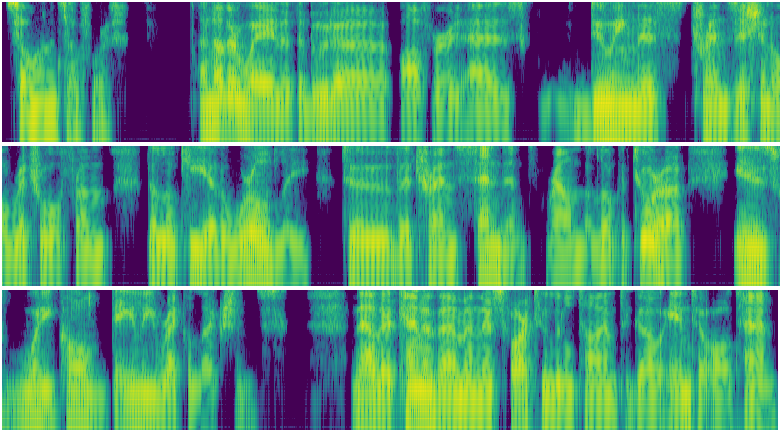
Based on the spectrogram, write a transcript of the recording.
so on and so forth. Another way that the Buddha offered as doing this transitional ritual from the lokiya, the worldly, to the transcendent realm, the lokuttara, is what he called daily recollections. Now, there are 10 of them, and there's far too little time to go into all 10.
